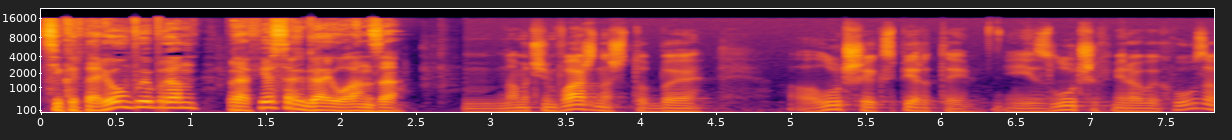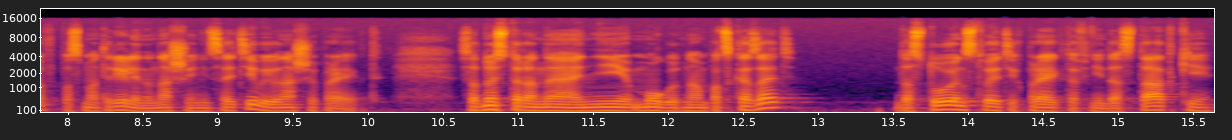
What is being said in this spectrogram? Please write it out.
Секретарем выбран профессор Гай Ланза. Нам очень важно, чтобы лучшие эксперты из лучших мировых вузов посмотрели на наши инициативы и наши проекты. С одной стороны, они могут нам подсказать достоинства этих проектов, недостатки,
